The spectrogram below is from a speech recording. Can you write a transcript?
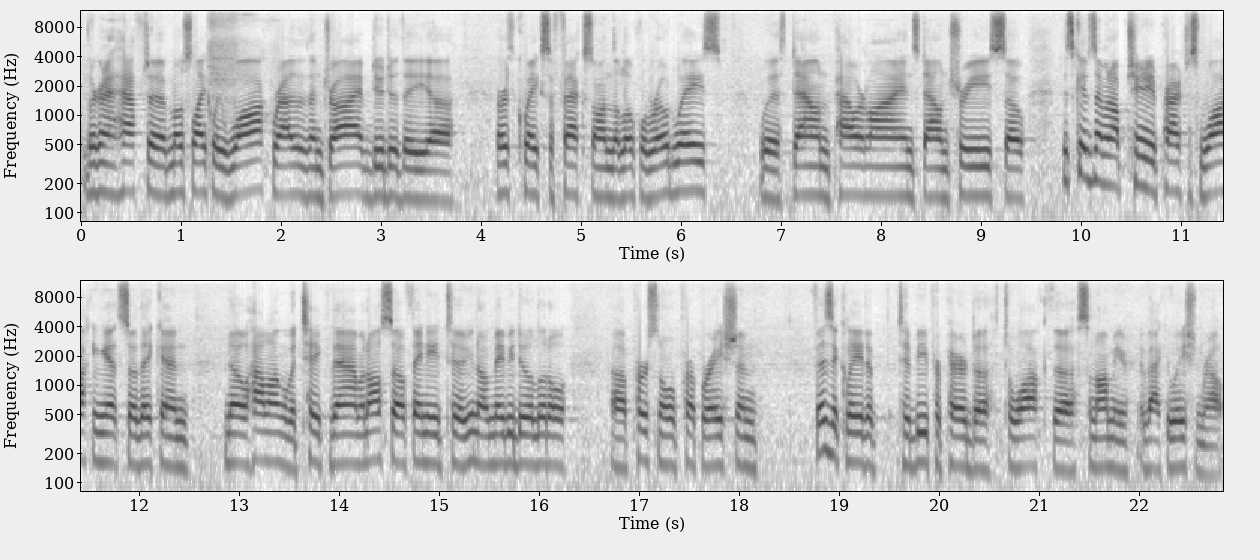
they're going to have to most likely walk rather than drive due to the uh, earthquake's effects on the local roadways with down power lines, down trees. So this gives them an opportunity to practice walking it so they can know how long it would take them and also if they need to, you know, maybe do a little uh, personal preparation physically to, to be prepared to, to walk the tsunami evacuation route.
